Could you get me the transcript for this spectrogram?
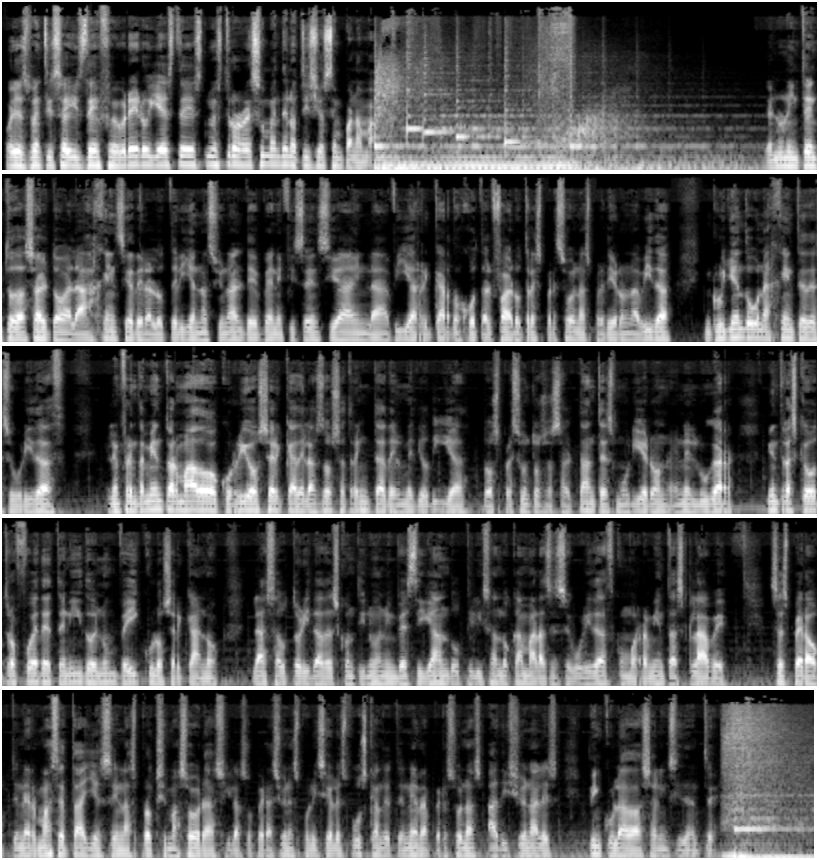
Hoy es 26 de febrero y este es nuestro resumen de noticias en Panamá. En un intento de asalto a la agencia de la Lotería Nacional de Beneficencia en la vía Ricardo J. Alfaro, tres personas perdieron la vida, incluyendo un agente de seguridad. El enfrentamiento armado ocurrió cerca de las 12.30 del mediodía. Dos presuntos asaltantes murieron en el lugar, mientras que otro fue detenido en un vehículo cercano. Las autoridades continúan investigando utilizando cámaras de seguridad como herramientas clave. Se espera obtener más detalles en las próximas horas y las operaciones policiales buscan detener a personas adicionales vinculadas al incidente.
